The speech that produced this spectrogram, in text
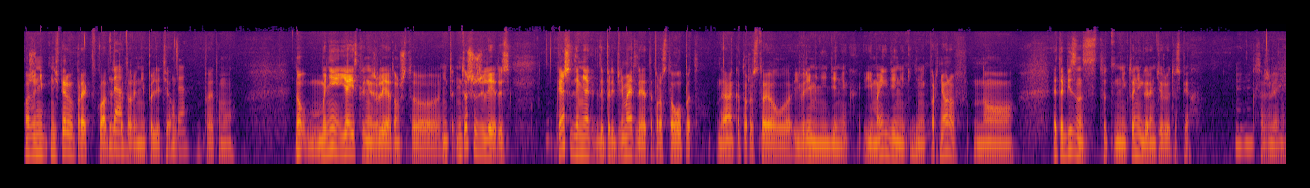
он же не, не в первый проект вкладывает, да. который не полетел. Да. Поэтому, ну, мне, я искренне жалею о том, что, не то, не то, что жалею, то есть, конечно, для меня, как для предпринимателя, это просто опыт, да, который стоил и времени, и денег, и моих денег, и денег партнеров, но это бизнес, тут никто не гарантирует успех, угу. к сожалению.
